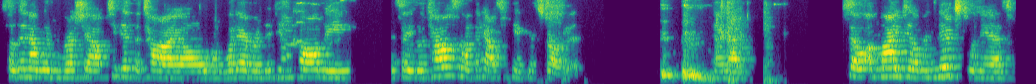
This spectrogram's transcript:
So then I wouldn't rush out to get the tile or whatever, and then he'd call me and say, the tile's not the house, we can't get started. And I, so on my deal, the next one is,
